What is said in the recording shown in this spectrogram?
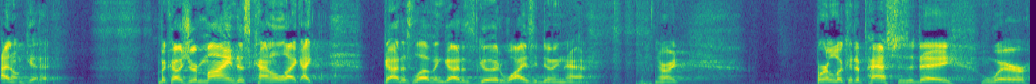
I don't get it. Because your mind is kind of like, I, God is loving, God is good, why is He doing that? All right? We're going to look at a passage today where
